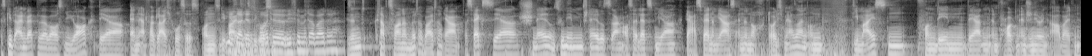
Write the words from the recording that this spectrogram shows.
Es gibt einen Wettbewerber aus New York, der in etwa gleich groß ist. Und die ihr beiden seid jetzt heute wie viele Mitarbeiter? Wir sind knapp 200 Mitarbeiter. Ja, das wächst sehr schnell und zunehmend schnell sozusagen auch seit letztem Jahr. Ja, es werden im Jahresende noch deutlich mehr sein und die meisten von denen werden in Product Engineering arbeiten.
